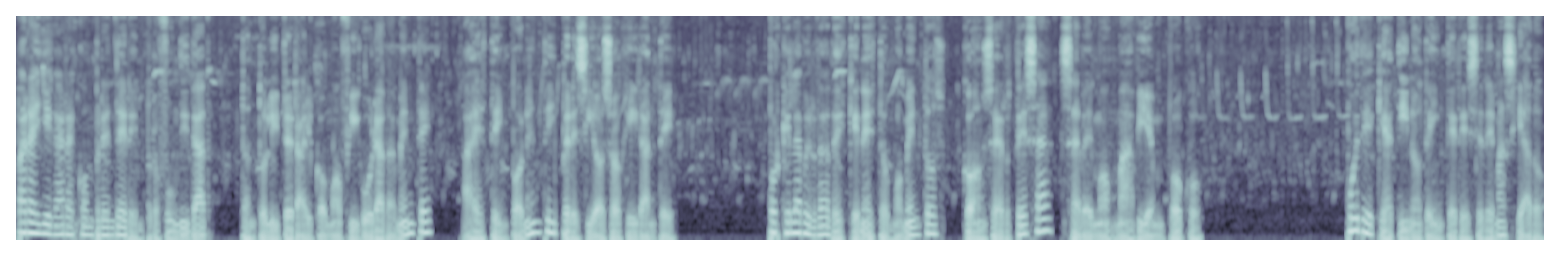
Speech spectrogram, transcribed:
para llegar a comprender en profundidad, tanto literal como figuradamente, a este imponente y precioso gigante. Porque la verdad es que en estos momentos, con certeza, sabemos más bien poco. Puede que a ti no te interese demasiado,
